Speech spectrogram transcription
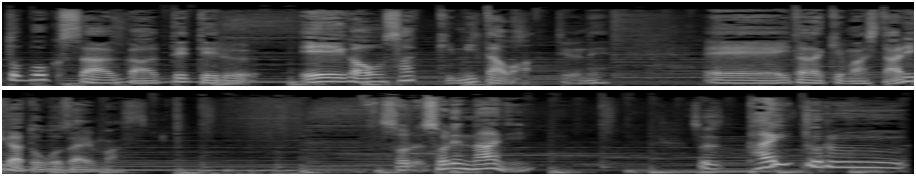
人ボクサーが出てる映画をさっき見たわっていうね、えー、いただきました。ありがとうございます。それ、それ何？それ、タイトル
